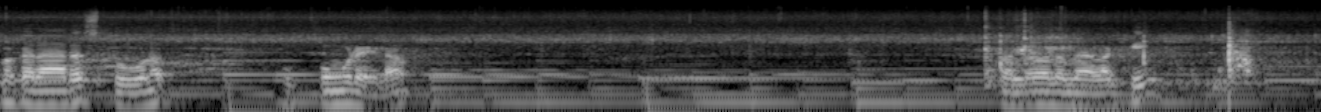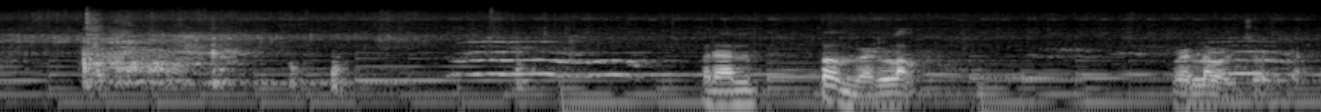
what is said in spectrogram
നമുക്കൊരു അര സ്പൂണ് ഉപ്പും കൂടെ ഇടാം. നല്ലപോലെ ഇളക്കി. ഒരല്പം വെള്ളം വെള്ളം ഒഴിച്ചു കൊടുക്കാം.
